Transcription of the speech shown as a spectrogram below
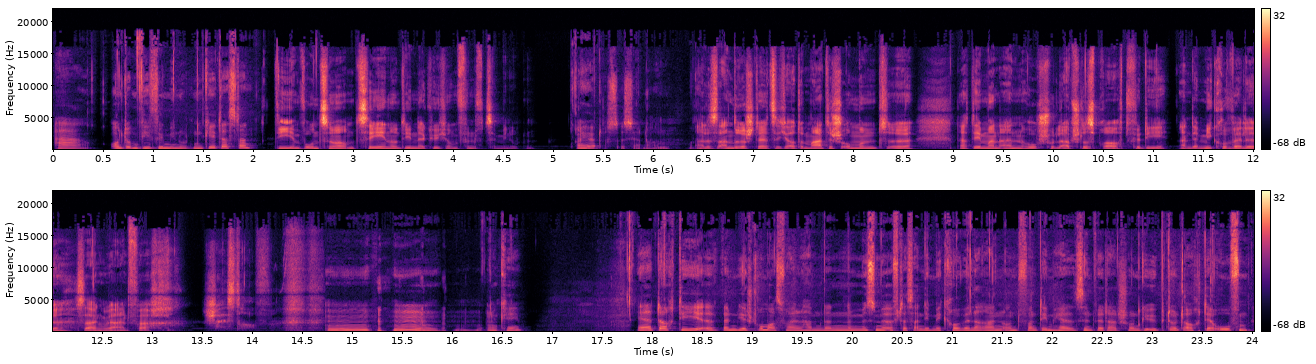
Ah, und um wie viele Minuten geht das dann? Die im Wohnzimmer um 10 und die in der Küche um 15 Minuten. Ah ja, das ist ja noch. Ein, Alles andere stellt sich automatisch um und äh, nachdem man einen Hochschulabschluss braucht für die an der Mikrowelle, sagen wir einfach Scheiß drauf. Mhm. Okay. Ja, doch, die, äh, wenn wir Stromausfall haben, dann müssen wir öfters an die Mikrowelle ran und von dem her sind wir da schon geübt und auch der Ofen,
